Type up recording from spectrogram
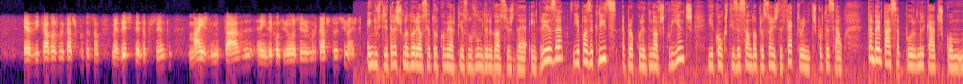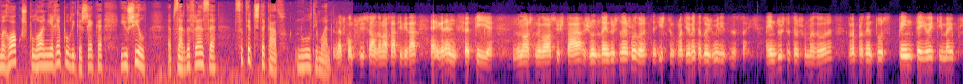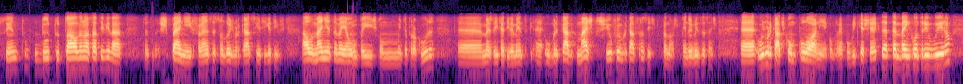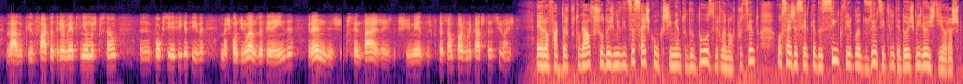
é dedicado aos mercados de exportação. Mas desses 70%, mais de metade ainda continuam a ser os mercados tradicionais. A indústria transformadora é o setor com maior peso no volume de negócios da empresa e, após a crise, a procura de novos clientes e a concretização de operações de factoring de exportação também passa por mercados como Marrocos, Polónia, República Checa e o Chile, apesar da França se ter destacado no último ano. Na decomposição da nossa atividade, a grande fatia do nosso negócio está junto da indústria transformadora. Isto relativamente a 2016. A indústria transformadora representou 78,5% do total da nossa atividade. Portanto, Espanha e França são dois mercados significativos. A Alemanha também é um país com muita procura, Uh, mas efetivamente uh, o mercado que mais cresceu foi o mercado francês, para nós, em 2016. Uh, eh, os mercados como Polónia, como República Checa, também contribuíram, dado que de facto anteriormente tinham uma expressão pouco significativa, mas continuamos a ter ainda grandes percentagens de crescimento de exportação para os mercados tradicionais. A Eurofactor Portugal fechou 2016 com um crescimento de 12,9%, ou seja, cerca de 5,232 milhões de euros.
